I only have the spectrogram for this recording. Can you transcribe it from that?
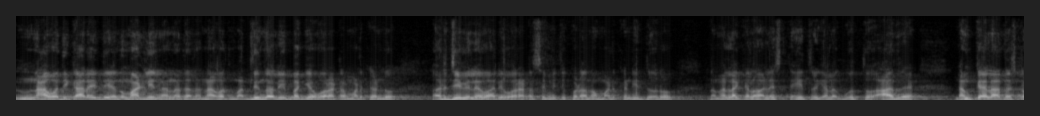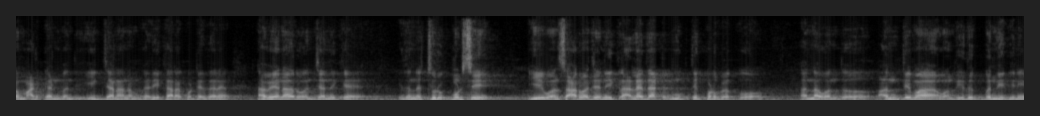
ನಾವು ಅಧಿಕಾರ ಇದ್ದು ಏನು ಮಾಡಲಿಲ್ಲ ಅನ್ನೋದಲ್ಲ ನಾವು ಅದು ಮೊದಲಿಂದಲೂ ಈ ಬಗ್ಗೆ ಹೋರಾಟ ಮಾಡ್ಕೊಂಡು, ಅರ್ಜಿ ವಿಲೇವಾರಿ ಹೋರಾಟ ಸಮಿತಿ ಕೂಡ ನಾವು ಮಾಡ್ಕೊಂಡಿದ್ದವರು. ನಮ್ಮೆಲ್ಲ ಕೆಲವು ಹಳೆ ಸ್ನೇಹಿತರಿಗೆಲ್ಲ ಗೊತ್ತು. ಆದರೆ, ನಮ್ಮ ಕೈಲಾದಷ್ಟು ನಾವು ಮಾಡ್ಕೊಂಡು ಬಂದ್ವಿ. ಈಗ ಜನ ನಮ್ಗೆ ಅಧಿಕಾರ ಕೊಟ್ಟಿದ್ದಾರೆ. ನಾವೇನಾದ್ರೂ ಒಂದು ಜನಕ್ಕೆ ಇದನ್ನು ಚುರುಕು ಮುಡಿಸಿ ಈ ಒಂದು ಸಾರ್ವಜನಿಕರ ಅಲೆದಾಟಕ್ಕೆ ಮುಕ್ತಿ ಕೊಡಬೇಕು ಅನ್ನೋ ಒಂದು ಅಂತಿಮ ಒಂದು ಇದಕ್ಕೆ ಬಂದಿದ್ದೀನಿ.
